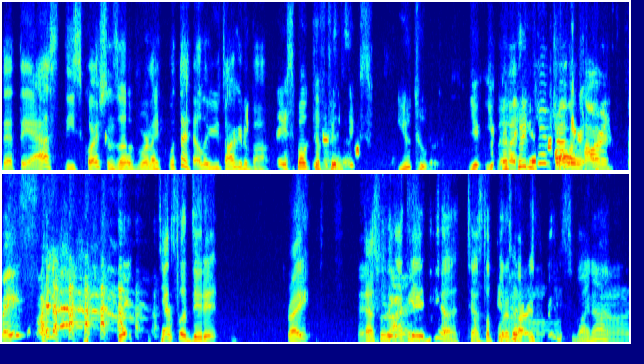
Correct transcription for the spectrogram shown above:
that they asked these questions of were like what the hell are you talking about they spoke to physics YouTubers. You, you're, They're like, putting you can't drive a car in space. Tesla did it, right? They That's didn't where they got try the idea. Tesla put a It's a- car in space. Why not? Uh,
